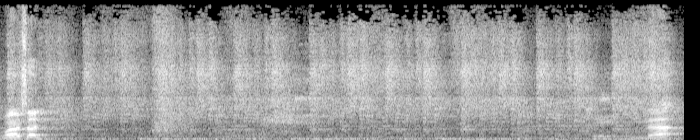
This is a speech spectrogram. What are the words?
Come on, son. Nah.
